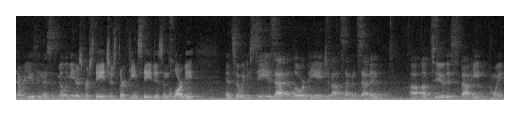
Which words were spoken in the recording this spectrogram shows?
Now we're using this as millimeters per stage. There's 13 stages in the larvae. And so what you see is that at lower pH, about 7.7, uh, up to this about 8.0,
